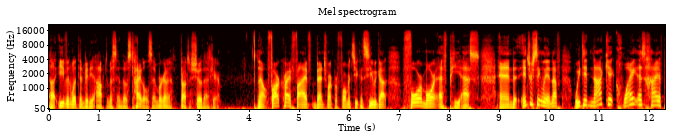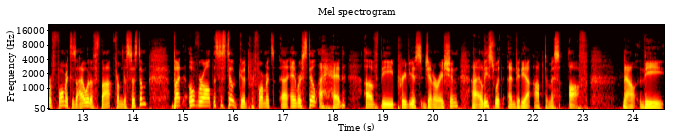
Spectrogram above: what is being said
uh, even with NVIDIA Optimus in those titles. And we're going to about to show that here. Now, Far Cry 5 benchmark performance, you can see we got four more FPS. And interestingly enough, we did not get quite as high of performance as I would have thought from the system. But overall, this is still good performance, uh, and we're still ahead of the previous generation, uh, at least with NVIDIA Optimus off. Now, the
